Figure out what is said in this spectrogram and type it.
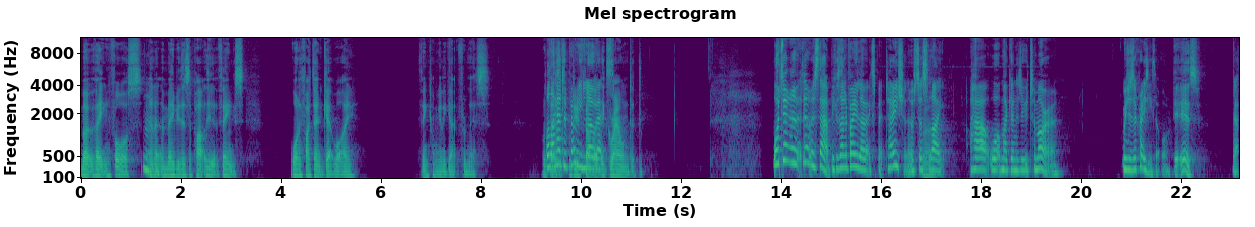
motivating force, Hmm. and, and maybe there's a part of you that thinks, "What if I don't get what I think I'm going to get from this?" Would Well, I had a very low like ex- the ground. Had, Well, I don't know. I don't know it was that because I had a very low expectation. It was just like, how? What am I going to do tomorrow? Which is a crazy thought. it is. Yeah.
